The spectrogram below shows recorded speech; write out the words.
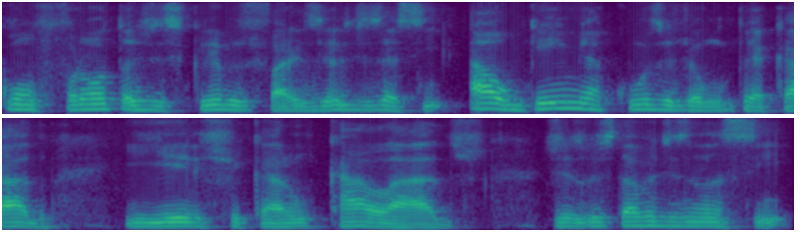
confronta os escribas e fariseus e diz assim: Alguém me acusa de algum pecado? E eles ficaram calados. Jesus estava dizendo assim:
